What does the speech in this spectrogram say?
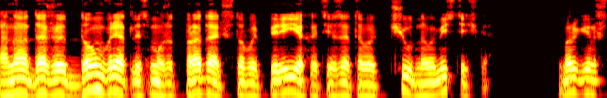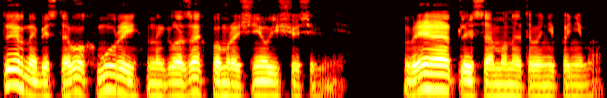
Она даже дом вряд ли сможет продать, чтобы переехать из этого чудного местечка. Моргенштерн, без того хмурый, на глазах помрачнел еще сильнее. Вряд ли сам он этого не понимал.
